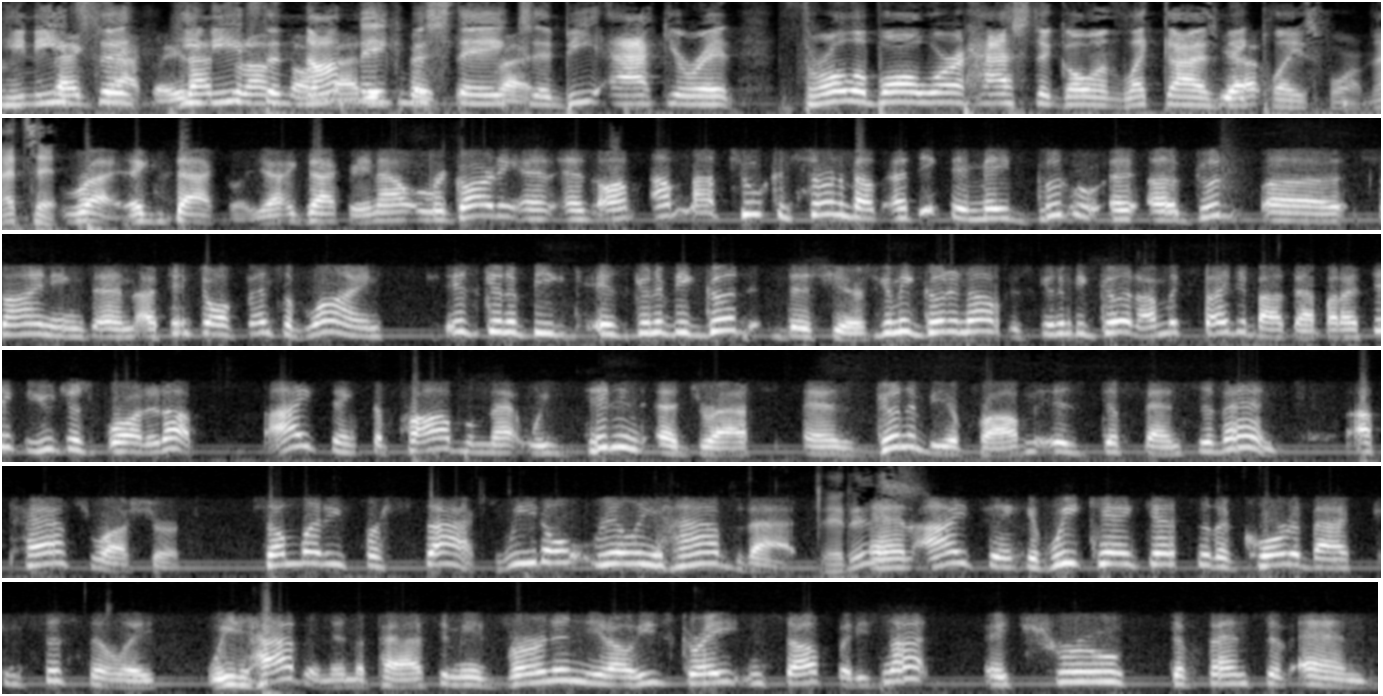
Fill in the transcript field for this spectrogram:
He needs Exactly. to he what needs to not about. make Efficient, mistakes right. and be accurate. Throw the ball where it has to go and let guys make plays for him. That's it. Right, exactly. Yeah, exactly. Now, regarding and, and I'm, I'm not too concerned about. I think they made good, uh, uh, good uh, signings, and I think the offensive line is going to be is going to be good this year. It's going to be good enough. It's going to be good. I'm excited about that. But I think you just brought it up. I think the problem that we didn't address and is going to be a problem is defensive end, a pass rusher, somebody for sacks. We don't really have that. It is. And I think if we can't get to the quarterback consistently, we haven't in the past. I mean, Vernon, you know, he's great and stuff, but he's not a true defensive end.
